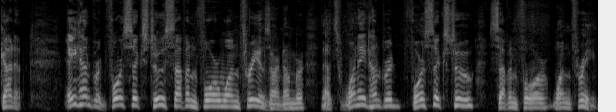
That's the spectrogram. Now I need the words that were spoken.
Got it. 800 462 7413 is our number. That's 1 800 462 7413.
